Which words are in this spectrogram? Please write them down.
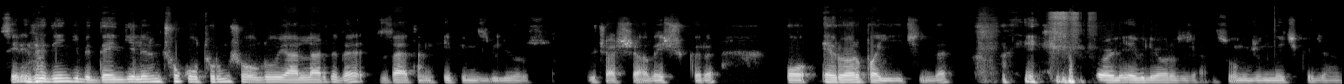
Senin dediğin gibi dengelerin çok oturmuş olduğu yerlerde de zaten hepimiz biliyoruz. Üç aşağı beş yukarı o error payı içinde söyleyebiliyoruz yani sonucun ne çıkacağını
